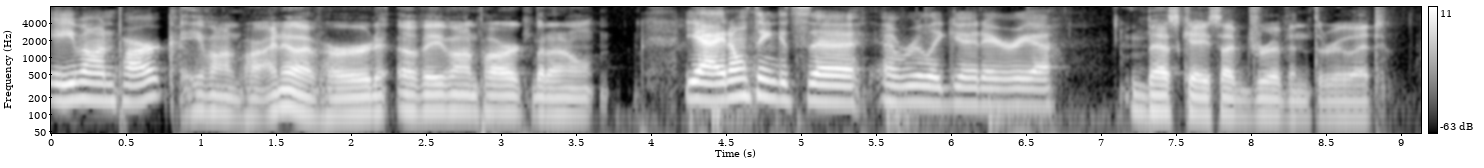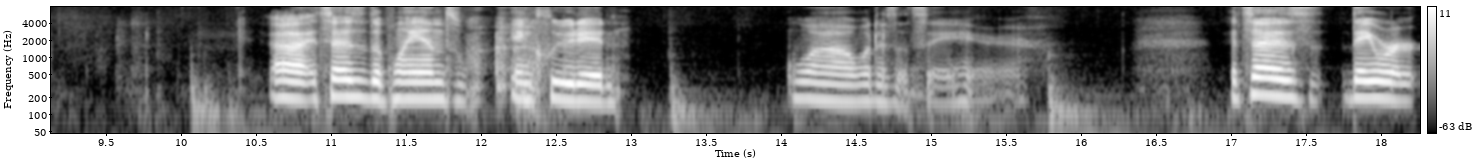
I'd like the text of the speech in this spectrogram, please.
Avon Park? Avon Park? I know I've heard of Avon Park, but I don't. Yeah, I don't think it's a, a really good area. Best case, I've driven through it. Uh, it says the plans included. Wow, what does it say here? It says they were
